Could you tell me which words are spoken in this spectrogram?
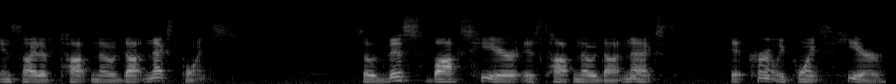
inside of top node.next points. So this box here is top node.next. It currently points here.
